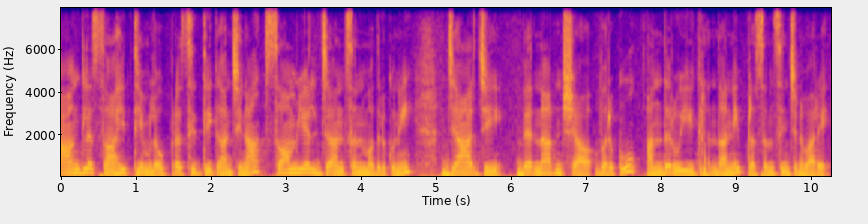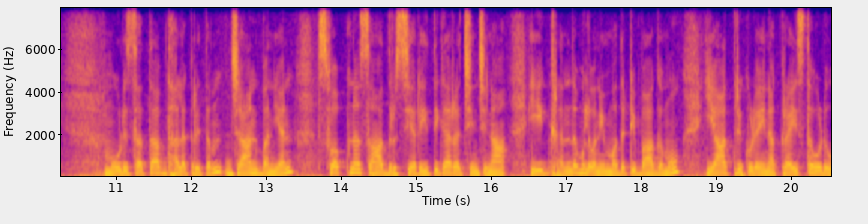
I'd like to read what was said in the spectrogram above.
ఆంగ్ల సాహిత్యంలో ప్రసిద్ధిగాంచిన సామ్యుయల్ జాన్సన్ మొదలుకుని జార్జి బెర్నార్న్ షా వరకు అందరూ ఈ గ్రంథాన్ని ప్రశంసించిన వారే. మూడు శతాబ్దాల క్రితం జాన్ బన్యన్ స్వప్న సాదృశ్య రీతిగా రచించిన ఈ గ్రంథములోని మొదటి భాగము యాత్రికుడైన క్రైస్తవుడు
